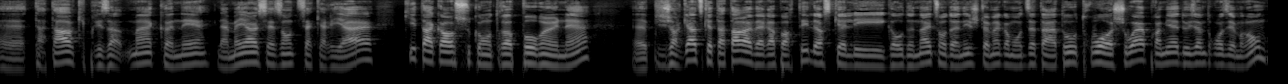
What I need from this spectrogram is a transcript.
euh, Tatar qui présentement connaît la meilleure saison de sa carrière, qui est encore sous contrat pour un an. Euh, puis je regarde ce que Tatar avait rapporté lorsque les Golden Knights ont donné justement, comme on disait tantôt, trois choix, première, deuxième, troisième ronde.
